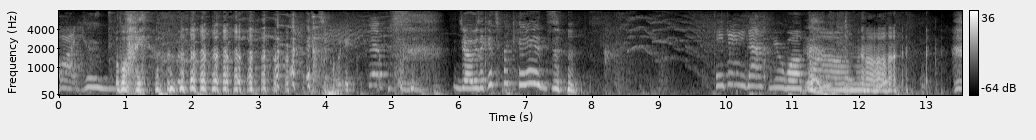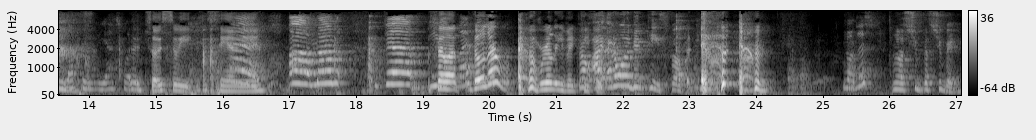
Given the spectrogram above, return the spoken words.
Why? Why? Joey. Joey's like, it's for kids. You're welcome. Aw. Nothing, that's what. it's so sweet, Sammy. Oh, uh, Mom, Phil, you Philip, those are really big No, pieces. I, I don't want a big piece, Philip. it? No, this? No, that's too, that's too big.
